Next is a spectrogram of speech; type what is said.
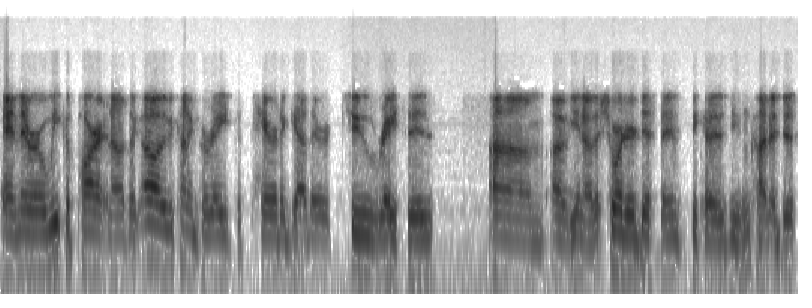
And they were a week apart, and I was like, oh, it'd be kind of great to pair together two races um, of, you know, the shorter distance because you can kind of just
